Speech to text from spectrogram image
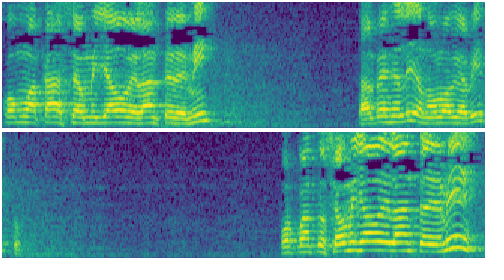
cómo acá se ha humillado delante de mí. Tal vez Elías no lo había visto. Por cuanto se ha humillado delante de mí,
